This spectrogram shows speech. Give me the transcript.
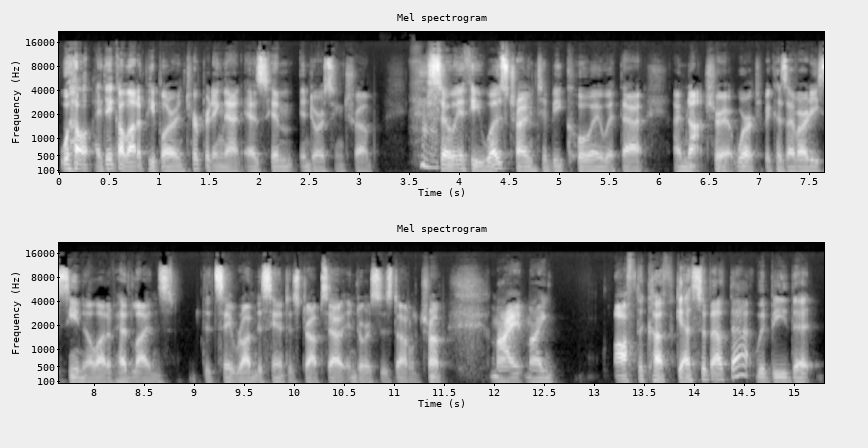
Well, I think a lot of people are interpreting that as him endorsing Trump. Hmm. so if he was trying to be coy with that, I'm not sure it worked because I've already seen a lot of headlines that say Ron DeSantis drops out, endorses Donald Trump. My my off the cuff guess about that would be that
